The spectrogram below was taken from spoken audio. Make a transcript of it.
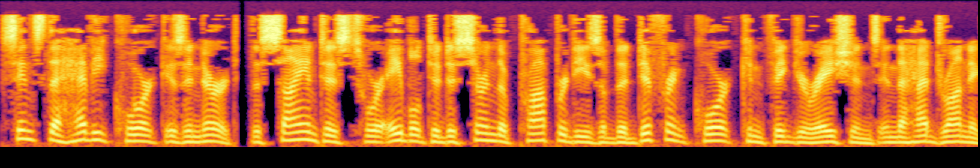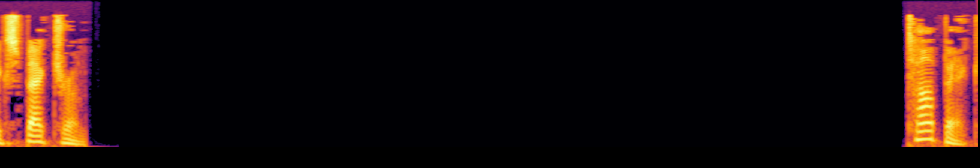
Since the heavy quark is inert, the scientists were able to discern the properties of the different quark configurations in the hadronic spectrum. Topic:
